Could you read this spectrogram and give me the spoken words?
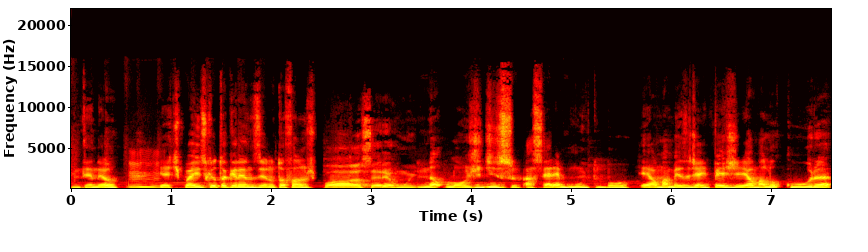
Entendeu? Uhum. E é tipo, é isso que eu tô querendo dizer. Não tô falando, tipo, Pô, a série é ruim. não, longe disso. A série é muito boa. É uma mesa de RPG, é uma loucura,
